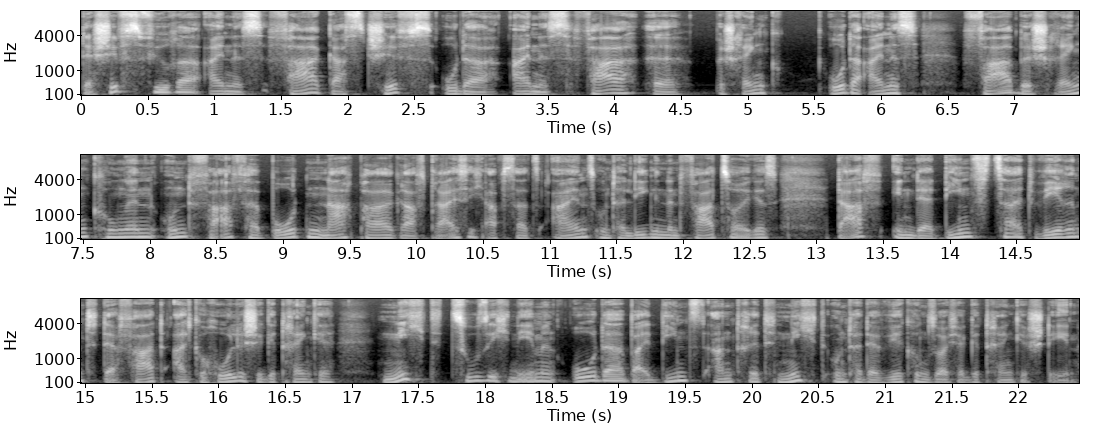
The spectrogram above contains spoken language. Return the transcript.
der Schiffsführer eines Fahrgastschiffs oder eines Fahrbeschränk äh, oder eines Fahrbeschränkungen und Fahrverboten nach 30 Absatz 1 unterliegenden Fahrzeuges darf in der Dienstzeit während der Fahrt alkoholische Getränke nicht zu sich nehmen oder bei Dienstantritt nicht unter der Wirkung solcher Getränke stehen.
